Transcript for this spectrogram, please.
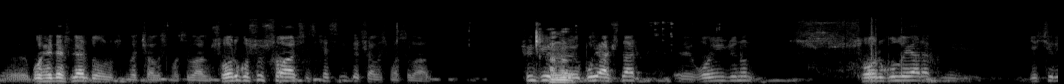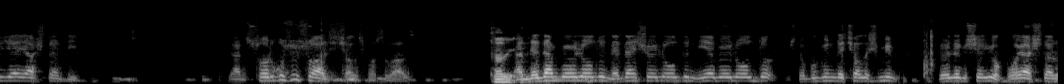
E, Bu hedefler doğrultusunda çalışması lazım. Sorgusuz sualsiz kesinlikle çalışması lazım. Çünkü Anladım. e, bu yaşlar oyuncunun sorgulayarak geçireceği yaşlar değil. Yani sorgusuz sualsiz çalışması lazım. Tabii. Yani neden böyle oldu, neden şöyle oldu, niye böyle oldu? İşte bugün de çalışmayayım. Böyle bir şey yok. O yaşlar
